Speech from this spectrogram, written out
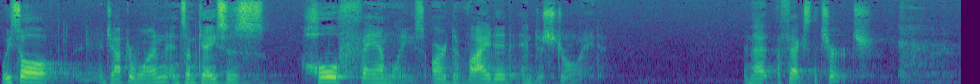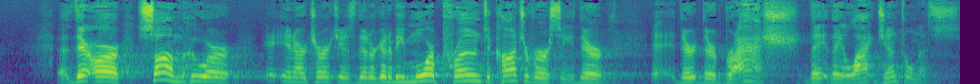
We saw in chapter 1, in some cases, whole families are divided and destroyed. And that affects the church. Uh, there are some who are in our churches that are going to be more prone to controversy. They're, uh, they're, they're brash, they, they lack gentleness.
